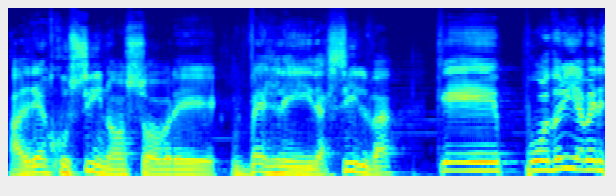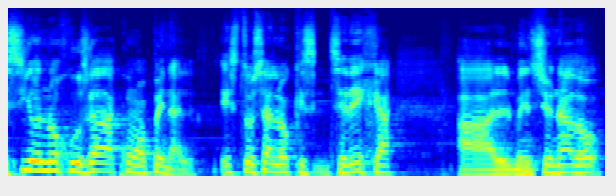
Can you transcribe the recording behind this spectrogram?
Adrián Jusino sobre Wesley da Silva que podría haber sido no juzgada como penal. Esto es algo que se deja al mencionado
